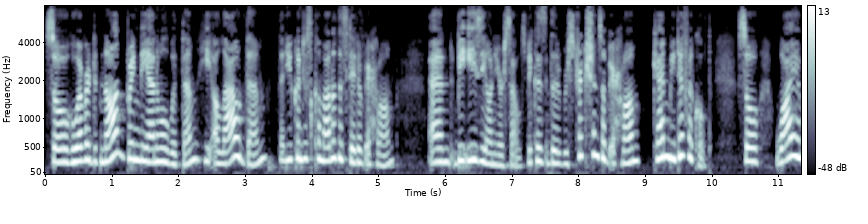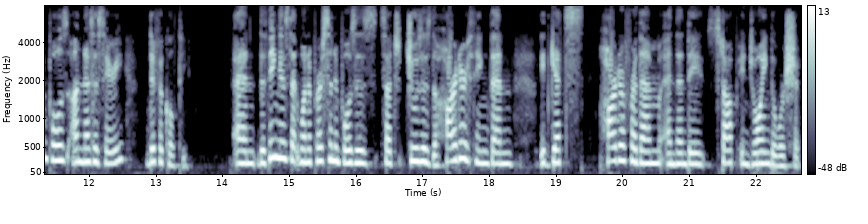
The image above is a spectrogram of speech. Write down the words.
So whoever did not bring the animal with them, he allowed them that you can just come out of the state of ihram and be easy on yourselves because the restrictions of ihram can be difficult. So why impose unnecessary difficulty. And the thing is that when a person imposes such, chooses the harder thing, then it gets harder for them and then they stop enjoying the worship.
